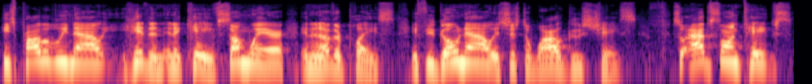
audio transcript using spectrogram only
He's probably now hidden in a cave somewhere in another place. If you go now, it's just a wild goose chase. So Absalom takes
